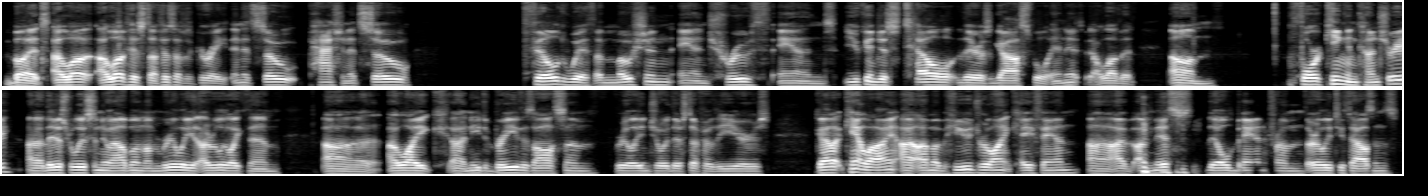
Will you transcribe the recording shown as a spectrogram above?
but I love I love his stuff. His stuff is great, and it's so passionate. It's so filled with emotion and truth, and you can just tell there's gospel in it. I love it. Um, for King and Country, uh, they just released a new album. I'm really I really like them. Uh, I like uh, Need to Breathe is awesome. Really enjoyed their stuff over the years. Got can't lie, I, I'm a huge Relient K fan. Uh, I, I miss the old band from the early 2000s.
